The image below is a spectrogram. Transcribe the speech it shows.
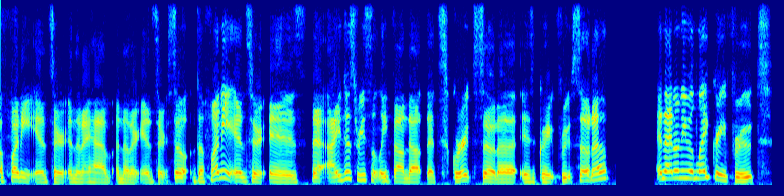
a funny answer and then I have another answer. So, the funny answer is that I just recently found out that squirt soda is grapefruit soda. And I don't even like grapefruit,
